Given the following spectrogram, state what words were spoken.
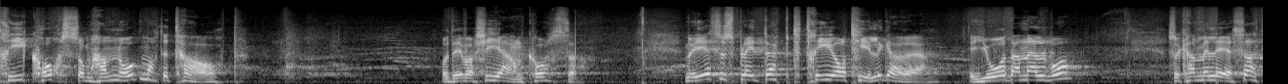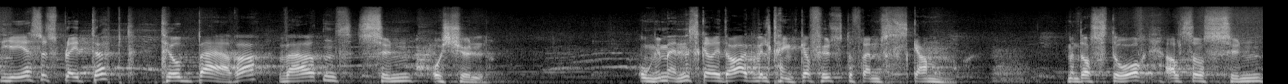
Tre kors som han òg måtte ta opp. Og det var ikke jernkorset. Når Jesus ble døpt tre år tidligere i Jordanelva, så kan vi lese at Jesus ble døpt til å bære verdens synd og skyld. Unge mennesker i dag vil tenke først og fremst skam. Men der står altså synd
